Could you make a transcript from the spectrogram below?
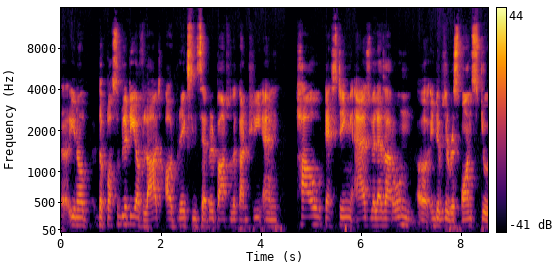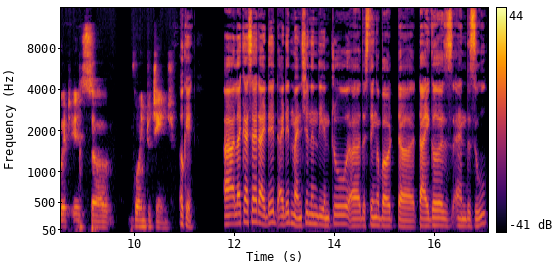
uh, you know the possibility of large outbreaks in several parts of the country and how testing as well as our own uh, individual response to it is uh, going to change okay uh, like I said, I did. I did mention in the intro uh, this thing about uh, tigers and the zoo.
